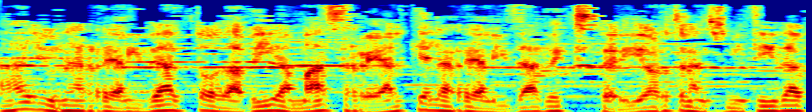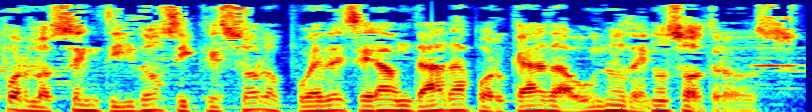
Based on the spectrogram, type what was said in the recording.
hay una realidad todavía más real que la realidad exterior transmitida por los sentidos y que solo puede ser ahondada por cada uno de nosotros.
